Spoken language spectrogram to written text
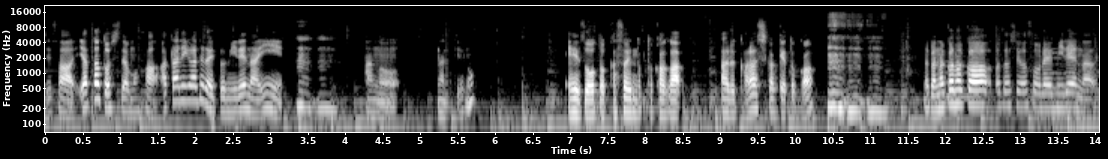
しさやったとしてもさ当たりが出ないと見れないうんうん。あのなんていうの？映像とかそういうのとかがあるから仕掛けとかうんうんなんかなかなか私はそれ見れない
